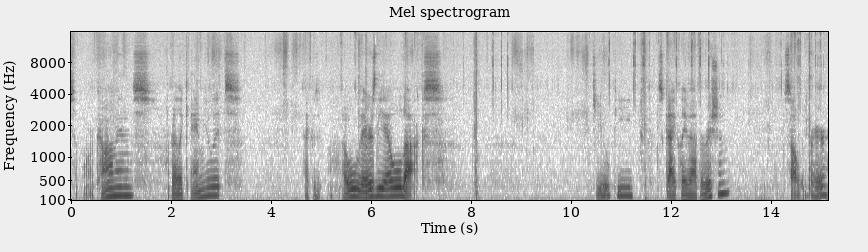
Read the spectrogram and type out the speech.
Some more commons. Relic amulet. Oh, there's the old ox. Geopede. Skyclave apparition. Solid rare.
